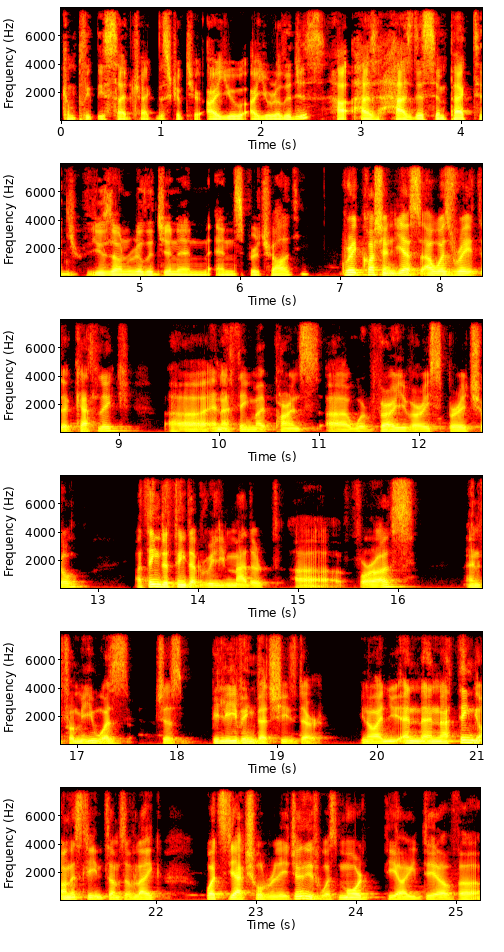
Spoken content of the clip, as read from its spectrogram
completely sidetrack the script here. Are you are you religious? How, has has this impacted your views on religion and and spirituality? Great question. Yes, I was raised a Catholic, uh, and I think my parents uh, were very very spiritual. I think the thing that really mattered uh, for us and for me was just believing that she's there. You know, and and and I think honestly, in terms of like what's the actual religion, it was more the idea of uh,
